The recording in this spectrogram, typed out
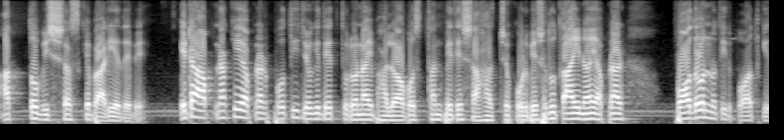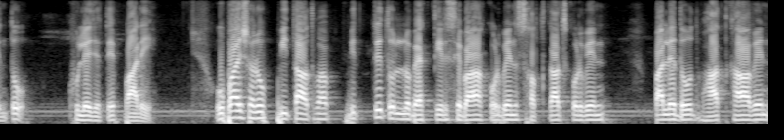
আত্মবিশ্বাসকে বাড়িয়ে দেবে। এটা আপনাকে আপনার প্রতিযোগীদের তুলনায় ভালো অবস্থান পেতে সাহায্য করবে। শুধু তাই নয়, আপনার পদোন্নতির পথ কিন্তু খুলে যেতে পারে। উপায়স্বরূপ পিতা অথবা পিতৃতুল্য ব্যক্তির সেবা করবেন, সৎ কাজ করবেন পালে দুধ, ভাত খাওয়াবেন,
